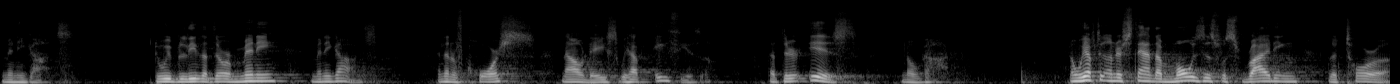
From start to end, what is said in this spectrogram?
many gods. Do we believe that there are many, many gods? And then, of course, nowadays we have atheism, that there is no God. And we have to understand that Moses was writing the Torah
